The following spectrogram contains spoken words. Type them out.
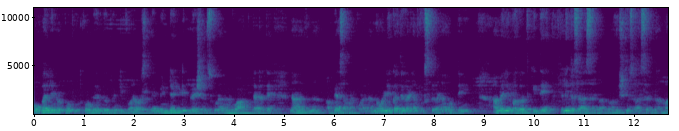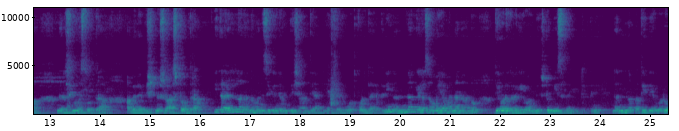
ಮೊಬೈಲೇ ನೋಡ್ಕೊಂಡು ಕೂತ್ಕೊಂಡಿರೋದು ಟ್ವೆಂಟಿ ಫೋರ್ ಅವರ್ಸಲ್ಲೇ ಮೆಂಟಲಿ ಡಿಪ್ರೆಷನ್ಸ್ ಕೂಡ ನನಗೂ ಆಗ್ತಾ ಇರುತ್ತೆ. ನಾನು ಅದನ್ನ ಅಭ್ಯಾಸ ಮಾಡ್ಕೊಳ್ಳಲ್ಲ ನಾನು ಒಳ್ಳೆ ಕಥೆಗಳನ್ನ ಪುಸ್ತಕಗಳನ್ನ ಓದ್ತೀನಿ. ಆಮೇಲೆ ಭಗವದ್ಗೀತೆ, ಲಲಿತ ಸಹಸ್ರನಾಮ, ವಿಷ್ಣು ಸಹಸ್ರನಾಮ ನರಸಿಂಹ ಸ್ತೋತ್ರ ಆಮೇಲೆ ವಿಷ್ಣು ಅಷ್ಟೋತ್ರ ಈ ಥರ ಎಲ್ಲ ನಾನು ಮನಸ್ಸಿಗೆ ನೆಮ್ಮದಿ, ಶಾಂತಿ ಆಗಲಿ ಅಂತೇಳಿ ಓದ್ಕೊಳ್ತಾ ಇರ್ತೀನಿ. ನನ್ನ ಕೆಲ ಸಮಯವನ್ನು ನಾನು ದೇವರಿಗಾಗಿ ಒಂದಿಷ್ಟು ಮೀಸಲಾಗಿ ಇಟ್ಟಿರ್ತೀನಿ ನನ್ನ ಪತಿ ದೇವರು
